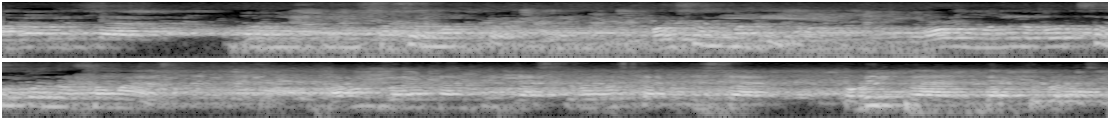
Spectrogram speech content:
মানবাধিকার দুর্নীতি শোষণমুক্ত, বৈষম্যহীন ও মূল্যবোধ সম্পন্ন সমাজ এবং গণতান্ত্রিক রাষ্ট্র ব্যবস্থা প্রতিষ্ঠার অভিপ্রায় ব্যক্ত করেছে।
